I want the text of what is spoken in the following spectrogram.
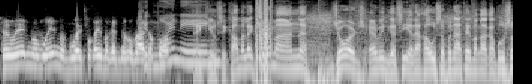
Sir Weng, Ma'am Weng. Mabuhay po kayo. Magandang umaga Good po. morning. Thank you. Si Comelec Chairman George Erwin Garcia. Nakausap po natin mga kapuso.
